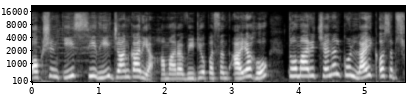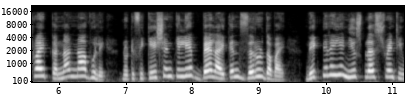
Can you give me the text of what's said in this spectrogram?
ऑक्शन की सीधी जानकारियाँ हमारा वीडियो पसंद आया हो तो हमारे चैनल को लाइक और सब्सक्राइब करना ना भूले। नोटिफिकेशन के लिए बेल आइकन ज़रूर दबाएँ। देखते रहिए न्यूज़ प्लस ट्वेंटी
